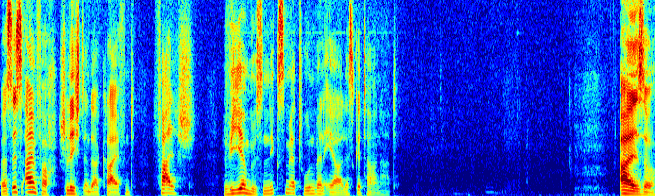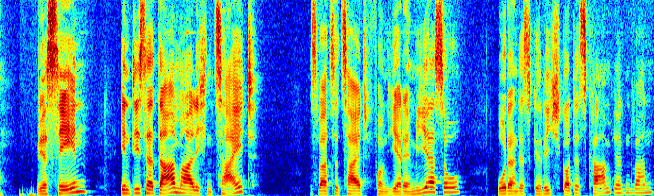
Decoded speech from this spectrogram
Das ist einfach schlicht und ergreifend falsch. Wir müssen nichts mehr tun, wenn er alles getan hat. Also, wir sehen in dieser damaligen Zeit, es war zur Zeit von Jeremia so, wo dann das Gericht Gottes kam irgendwann,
